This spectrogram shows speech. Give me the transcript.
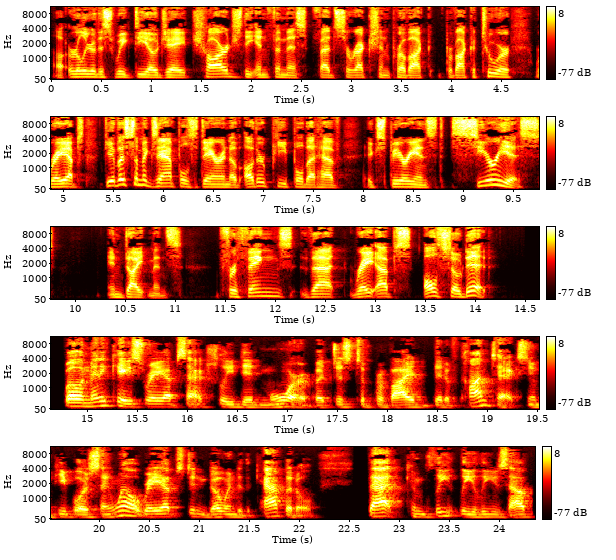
Uh, earlier this week, DOJ charged the infamous Fedsurrection provoc- provocateur, Ray Epps. Give us some examples, Darren, of other people that have experienced serious indictments for things that Ray Epps also did. Well, in many cases, Ray Epps actually did more, but just to provide a bit of context, you know, people are saying, well, Ray Epps didn't go into the Capitol. That completely leaves out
